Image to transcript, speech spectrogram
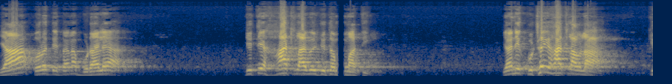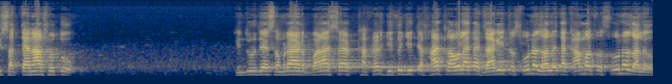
या परत येताना बुडाल्या. जिथे हात लावेल तिथं माती. याने कुठेही हात लावला की सत्यानाश होतो. हिंदुहृदय सम्राट बाळासाहेब ठाकरे जिथे जिथे हात लावला त्या जागेचं सोनं झालं त्या कामाचं सोनं झालं.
